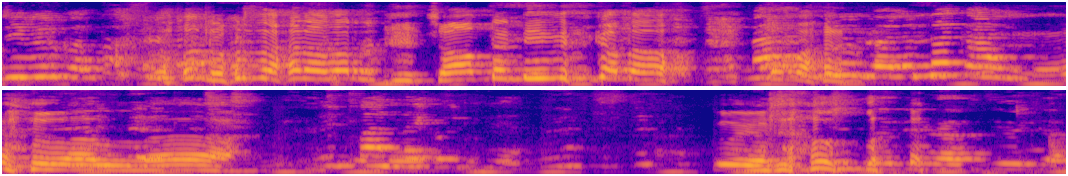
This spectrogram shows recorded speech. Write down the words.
ডিমের কথা। নুরজান আমার স্বপ্নে ডিমের কথা। না তুমি বলেন না কাল আল্লাহ। কই আল্লাহ।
